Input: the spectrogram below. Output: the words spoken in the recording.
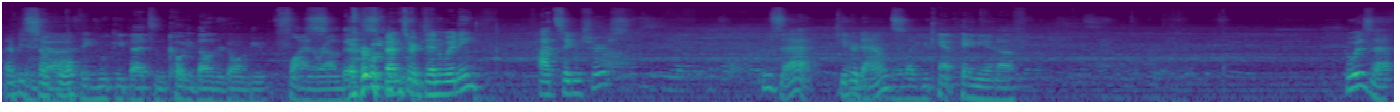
That'd be think, so uh, I think Mookie Betts and Cody Bellinger don't want to be flying around there. Spencer Dinwiddie, hot signatures. Who's that? Peter Downs? They're like, you can't pay me enough. Who is that?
